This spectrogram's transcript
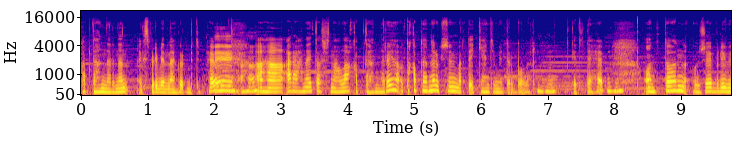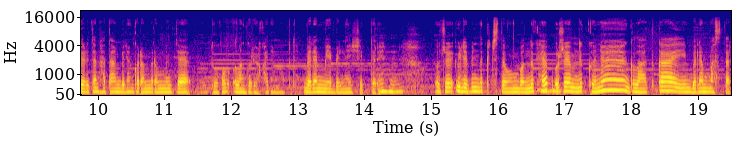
қаптаһыннарынан эксперименттан көрбүтүм. Аха, араханай ташнала қаптаһыннары, то қаптаһыннар үксүн барта 2 см болар. Кетите хеп. Онтон уже биле берден хатан белен көрөмөрөмүн те тоғы ылан көрөй кадам болду. Белем мебельный щиттери. Уже үлебин да кычтабын боннук хеп уже мынык көне гладка им белем мастер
